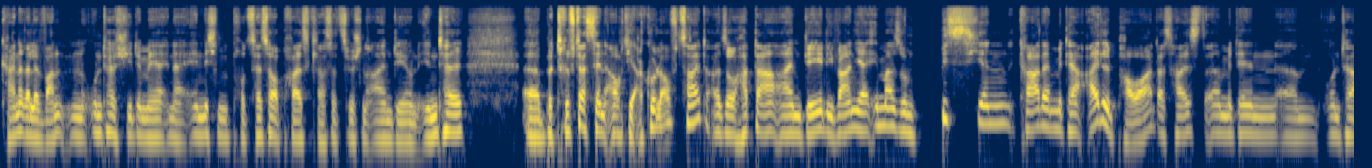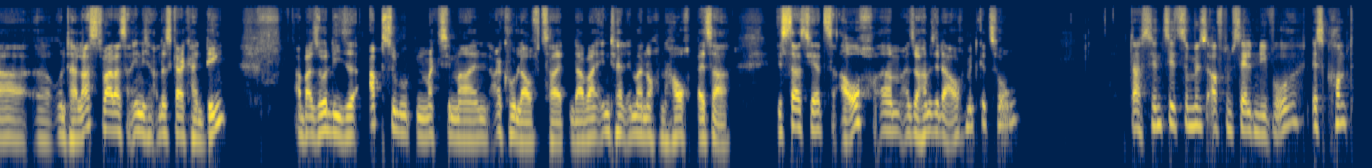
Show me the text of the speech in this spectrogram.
keine relevanten Unterschiede mehr in einer ähnlichen Prozessorpreisklasse zwischen AMD und Intel. Äh, betrifft das denn auch die Akkulaufzeit? Also hat da AMD, die waren ja immer so ein bisschen gerade mit der Idle Power, das heißt äh, mit den ähm, unter, äh, unter Last war das eigentlich alles gar kein Ding. Aber so diese absoluten maximalen Akkulaufzeiten, da war Intel immer noch ein Hauch besser. Ist das jetzt auch, ähm, also haben Sie da auch mitgezogen? Da sind sie zumindest auf demselben Niveau. Es kommt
